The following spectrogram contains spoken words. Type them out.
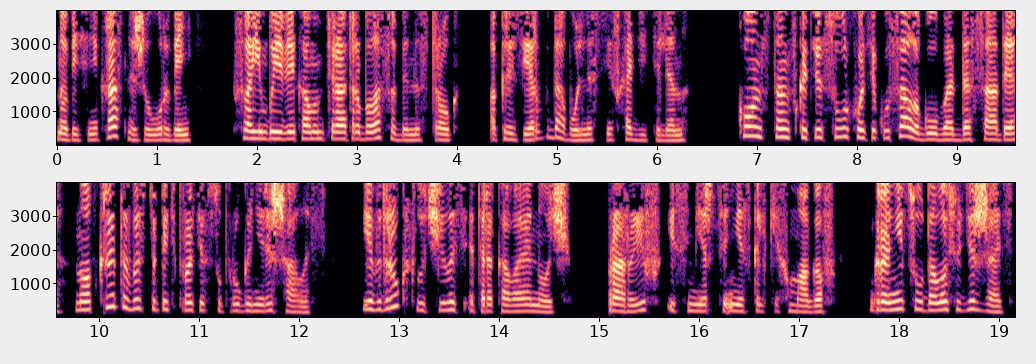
но ведь и не красный же уровень. К своим боевикам император был особенно строг, а к резерву довольно снисходителен. Констанс Катисур хоть и кусала губы от досады, но открыто выступить против супруга не решалась. И вдруг случилась эта роковая ночь. Прорыв и смерть нескольких магов. Границу удалось удержать,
